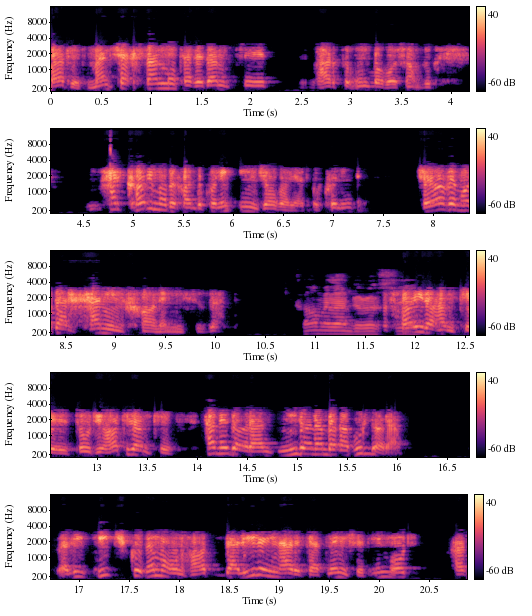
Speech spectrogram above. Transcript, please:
بله من شخصا معتقدم که حرف اون باباشام رو هر کاری ما بخوام بکنیم اینجا باید بکنیم. چراغ ما در همین خانه میسوزد. کاملا درسته. هایی را هم که توجیهاتی هم که همه دارن می‌دانم به قبول دارم. ولی هیچ کدوم اونها دلیل این حرکت نمیشه این موج از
